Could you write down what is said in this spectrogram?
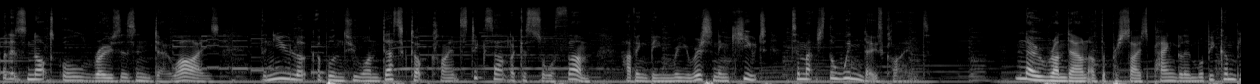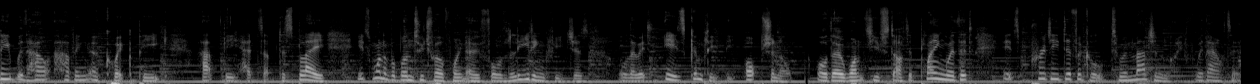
But it's not all roses and doe eyes. The new look Ubuntu One desktop client sticks out like a sore thumb, having been rewritten in Qt to match the Windows client. No rundown of the precise pangolin would be complete without having a quick peek at the heads up display. It's one of Ubuntu 12.04's leading features, although it is completely optional. Although once you've started playing with it, it's pretty difficult to imagine life without it.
